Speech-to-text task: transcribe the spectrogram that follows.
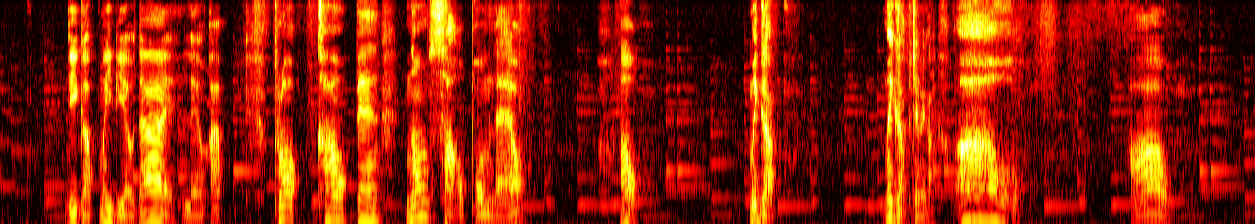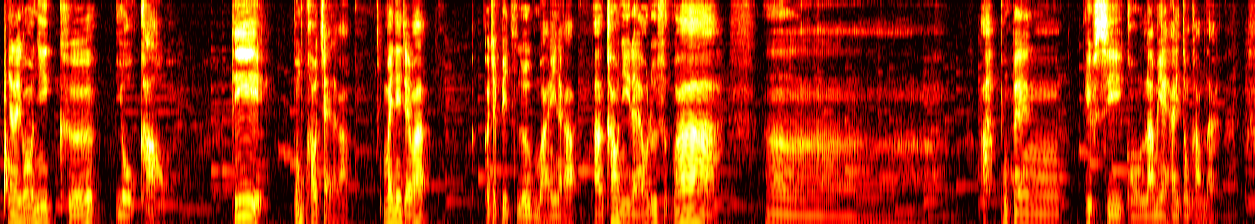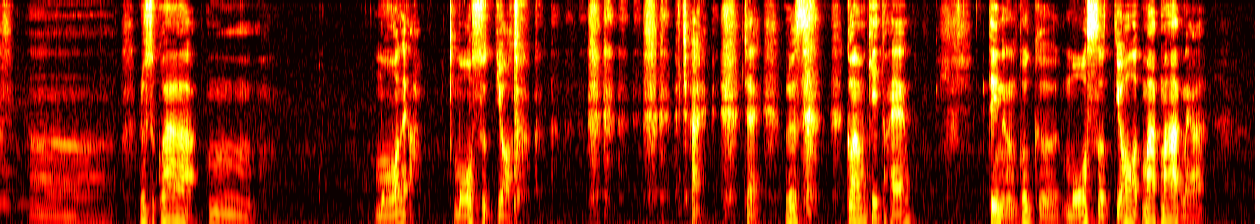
ดีกับไม่เดียวได้แล้วครับ เพราะเขาเป็นน้องสาวผมแล้วเอ้าไม่กลับ ไม่กลับใช่ไหมครับอ้าวอ้าวย่างไรก็นี่คือโยข่าวที่ผมเข้าใจนะครับ ไม่แน่ใจว่าเขาจะปิดรือไหมนะครับ อ่านเข้านี้แล้วรู้สึกว่าอะผมเป็น FC ของรามิไอไฮต้องคำนะรู้สึกว่าอืมหมอเนี่ยอะหมอสุดยอด ใช่ใช่รู้สึกความคิดเห็นที่หนึ่งก็คือหมูสุดยอดมากๆนะครับ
